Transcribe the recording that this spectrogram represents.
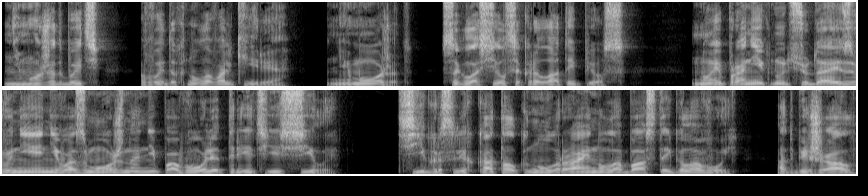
«Не может быть», — выдохнула Валькирия. «Не может», — согласился крылатый пес но и проникнуть сюда извне невозможно не по воле третьей силы. Тигр слегка толкнул Райну лобастой головой, отбежал,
